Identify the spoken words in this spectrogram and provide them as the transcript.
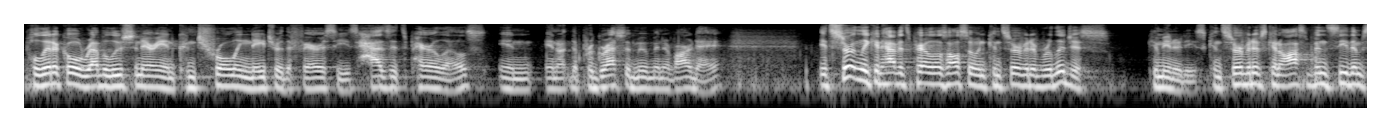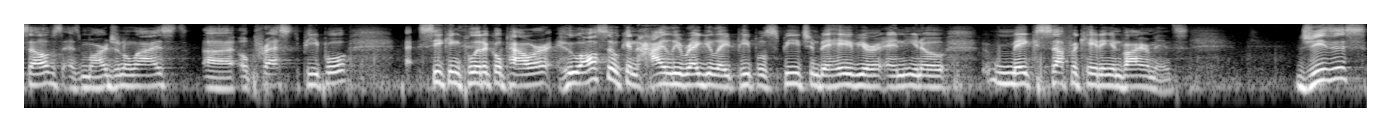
political, revolutionary, and controlling nature of the Pharisees has its parallels in, in the progressive movement of our day. It certainly can have its parallels also in conservative religious communities. Conservatives can often see themselves as marginalized, uh, oppressed people seeking political power who also can highly regulate people's speech and behavior and you know make suffocating environments jesus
